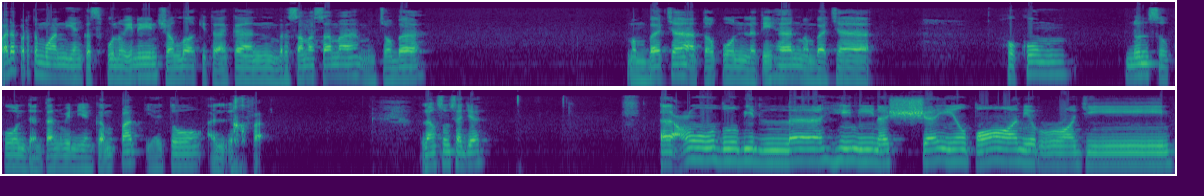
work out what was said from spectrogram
Pada pertemuan yang ke-10 ini insyaallah kita akan bersama-sama mencoba membaca ataupun latihan membaca hukum nun sukun dan tanwin yang keempat yaitu al-ikhfa. Langsung saja. A'udzu billahi minasy syaithanir rajim.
